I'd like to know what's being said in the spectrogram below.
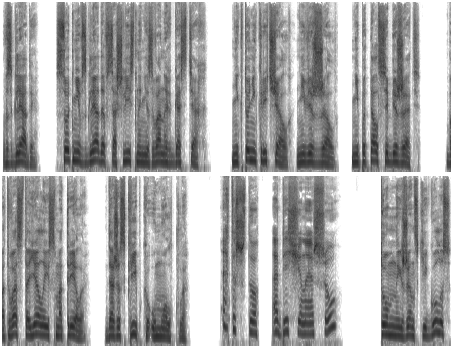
Взгляды. Сотни взглядов сошлись на незваных гостях. Никто не кричал, не визжал, не пытался бежать. Ботва стояла и смотрела. Даже скрипка умолкла. «Это что, обещанное шоу?» Томный женский голос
